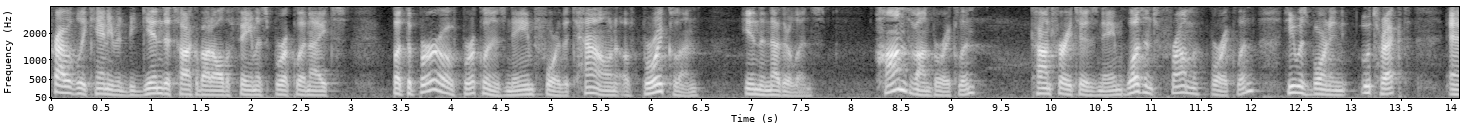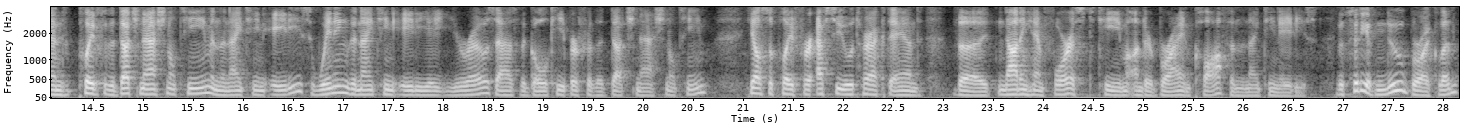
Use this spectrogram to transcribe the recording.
probably can't even begin to talk about all the famous Brooklynites, but the borough of Brooklyn is named for the town of Breukelen in the Netherlands. Hans van Breukelen, contrary to his name, wasn't from Breukelen. He was born in Utrecht and played for the Dutch national team in the 1980s, winning the 1988 Euros as the goalkeeper for the Dutch national team. He also played for FC Utrecht and the Nottingham Forest team under Brian Clough in the 1980s. The city of New Breukelen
